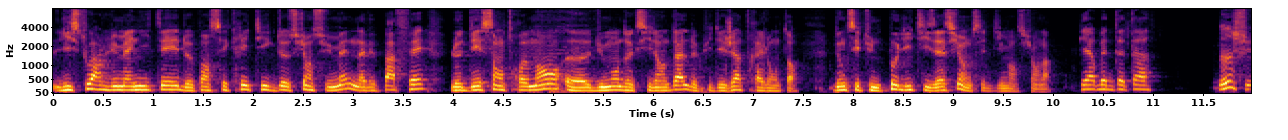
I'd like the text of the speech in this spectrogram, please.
l'histoire de l'humanité, de pensée critique, de sciences humaines n'avait pas fait le décentrement du monde occidental depuis déjà très longtemps. Donc c'est une politisation de cette dimension-là. Pierre Bentata Non, je,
